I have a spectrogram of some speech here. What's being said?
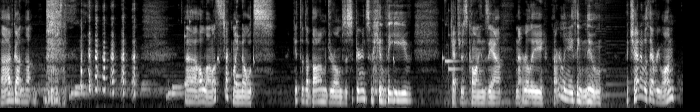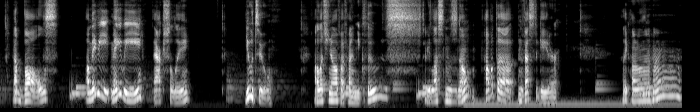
I've got nothing. uh, hold on, let's check my notes. Get to the bottom of Jerome's disappearance we can leave. Catcher's coins, yeah. Not really not really anything new. I chatted with everyone. Got balls. Oh, maybe, maybe, actually, you two. I'll let you know if I find any clues. Three lessons, no. How about the investigator? I think, uh -huh.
